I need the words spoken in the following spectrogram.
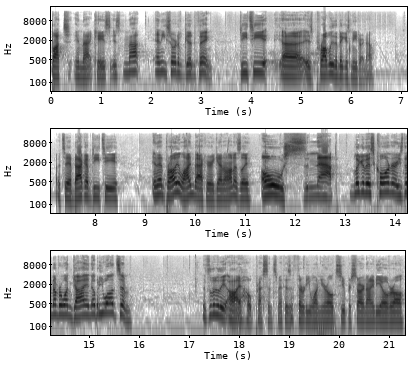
but in that case is not any sort of good thing. DT uh, is probably the biggest need right now. I'd say a backup DT, and then probably linebacker again. Honestly. Oh snap! Look at this corner. He's the number one guy, and nobody wants him. It's literally. Oh, I hope Preston Smith is a 31 year old superstar, 90 overall.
